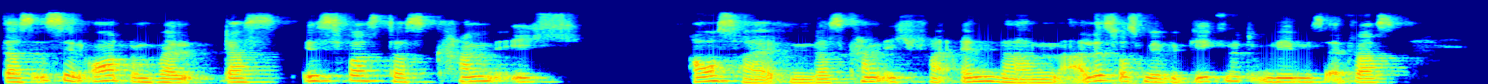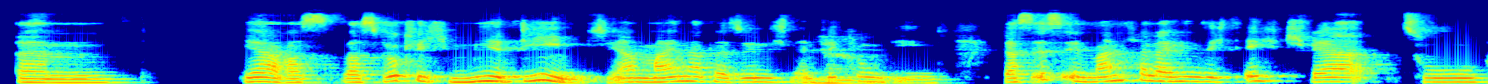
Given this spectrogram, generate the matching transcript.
das ist in Ordnung, weil das ist was, das kann ich aushalten, das kann ich verändern. Alles, was mir begegnet im Leben, ist etwas, ähm, ja, was, was wirklich mir dient, ja, meiner persönlichen Entwicklung ja. dient. Das ist in mancherlei Hinsicht echt schwer zu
